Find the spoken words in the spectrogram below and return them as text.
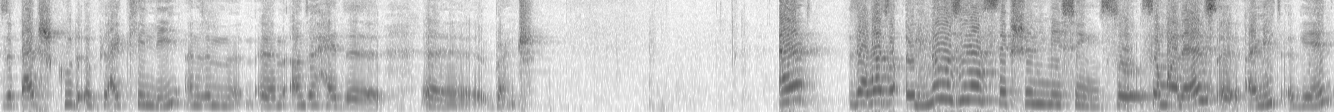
the patch could apply cleanly on the, um, on the head uh, uh, branch. And there was another section missing. So someone else, uh, I meet again,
